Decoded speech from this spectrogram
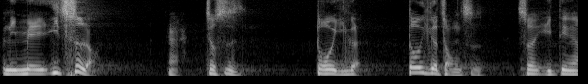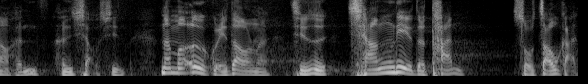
你每一次哦，哎，就是多一个多一个种子，所以一定要很很小心。那么恶鬼道呢，其实强烈的贪所招感；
